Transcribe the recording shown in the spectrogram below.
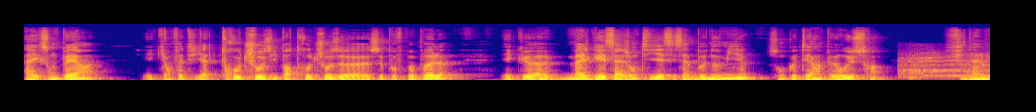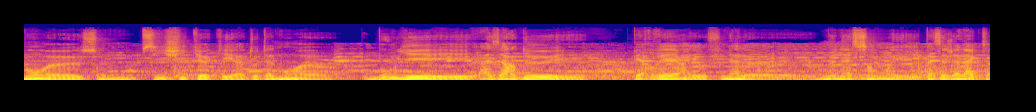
avec son père et qu'en fait il y a trop de choses, il porte trop de choses ce pauvre Popol et que euh, malgré sa gentillesse et sa bonhomie, son côté un peu rustre, finalement euh, son psychique euh, qui est totalement brouillé et hasardeux et pervers et au final menaçant et passage à l'acte,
